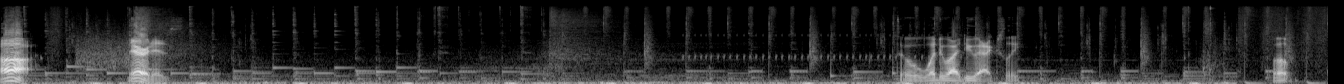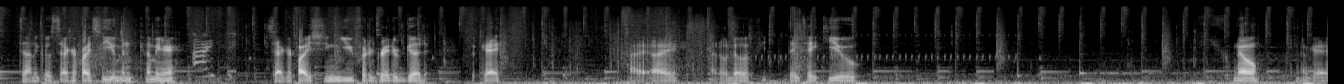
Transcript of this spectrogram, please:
Ah! There it is. So what do I do actually? Well, time to go sacrifice a human. Come here. Sacrificing you for the greater good. Okay? I I don't know if they take you. No? Okay.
